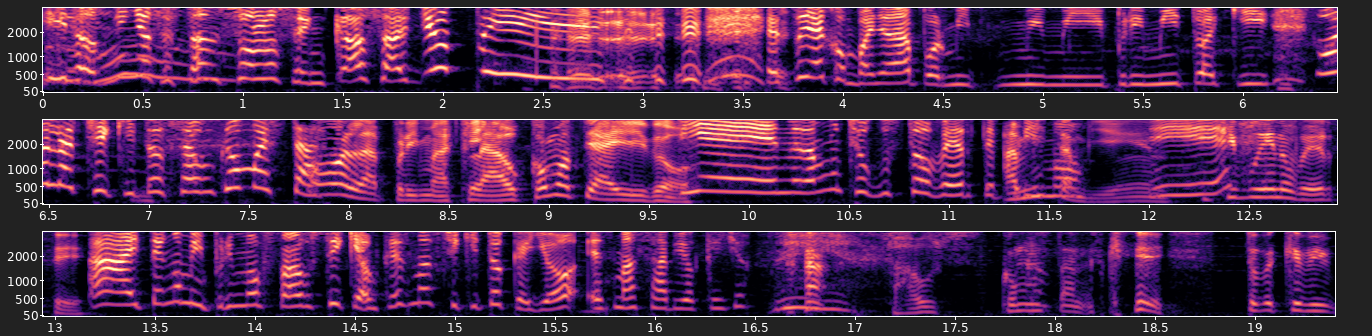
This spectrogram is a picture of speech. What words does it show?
Y los niños están solos en casa. ¡Yupi! Estoy acompañada por mi, mi, mi primito aquí. Hola, Chequito Sound, ¿cómo estás? Hola, prima Clau, ¿cómo te ha ido? Bien, me da mucho gusto verte, A mí primo. también. ¿Eh? Qué bueno verte. Ay, tengo mi primo Fausti, que aunque es más chiquito que yo, es más sabio que yo. Faust. ¿Cómo están? Es que tuve que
